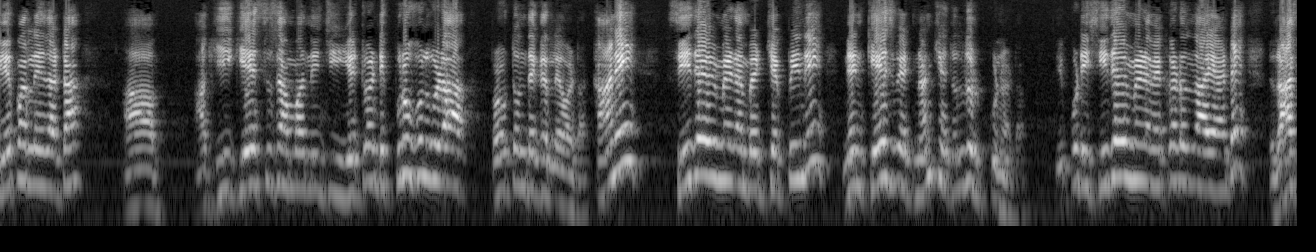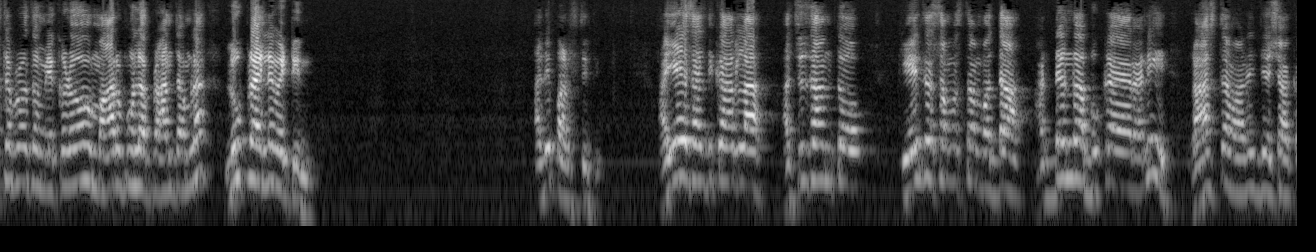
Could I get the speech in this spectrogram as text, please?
పేపర్ లేదట. ఈ కేసు సంబంధించి ఎటువంటి ప్రూఫ్లు కూడా ప్రభుత్వం దగ్గర లేవట. కానీ శ్రీదేవి మేడం పెట్టి చెప్పింది నేను కేసు పెట్టినాను చేతులు దులుపుకున్నాడు. ఇప్పుడు ఈ శ్రీదేవి మేడం ఎక్కడుందా అంటే రాష్ట్ర ప్రభుత్వం ఎక్కడో మారుమూల ప్రాంతంలో లూప్ లైన్లో పెట్టింది. అది పరిస్థితి. ఐఏఎస్ అధికారుల అత్యుసాంతో కేంద్ర సంస్థ వద్ద అడ్డంగా బుక్ అయ్యారని రాష్ట్ర వాణిజ్య శాఖ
